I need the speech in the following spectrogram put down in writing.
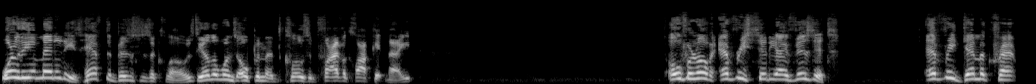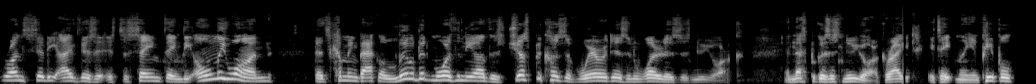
what are the amenities? Half the businesses are closed. The other ones open at close at 5 o'clock at night. Over and over, every city I visit, every Democrat run city I visit, it's the same thing. The only one that's coming back a little bit more than the others just because of where it is and what it is is New York. And that's because it's New York, right? It's 8 million people.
